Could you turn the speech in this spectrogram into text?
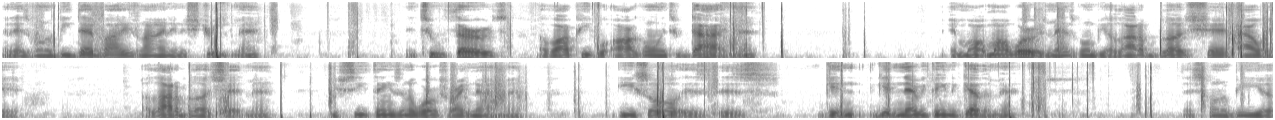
and there's going to be dead bodies lying in the street, man. And two thirds of our people are going to die, man. And mark my words, man, it's going to be a lot of bloodshed out here. A lot of bloodshed, man. You see things in the works right now, man. Esau is is getting getting everything together, man. It's gonna be a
